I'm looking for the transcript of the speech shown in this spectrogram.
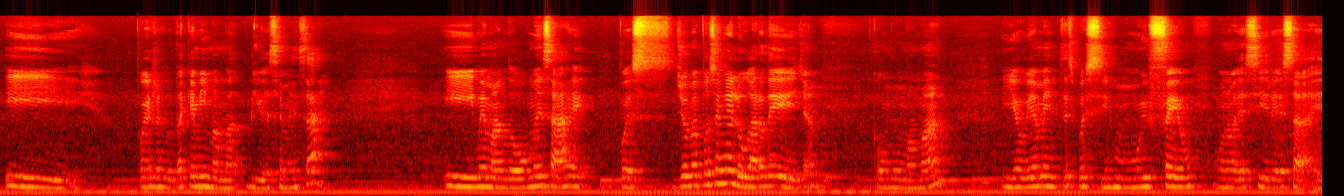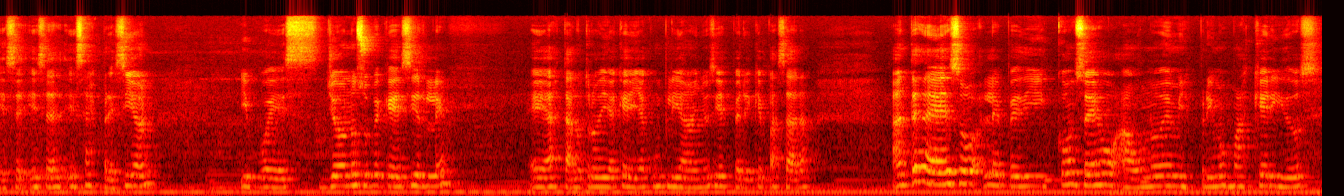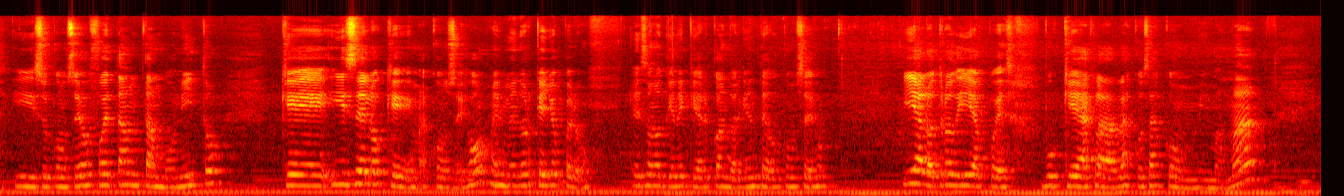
y pues resulta que mi mamá vive ese mensaje. Y me mandó un mensaje, pues yo me puse en el lugar de ella como mamá y obviamente pues sí es muy feo uno decir esa, esa, esa, esa expresión y pues yo no supe qué decirle eh, hasta el otro día que ella cumplía años y esperé que pasara. Antes de eso le pedí consejo a uno de mis primos más queridos y su consejo fue tan tan bonito que hice lo que me aconsejó. Es menor que yo, pero eso no tiene que ver cuando alguien te da un consejo. Y al otro día pues busqué aclarar las cosas con mi mamá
